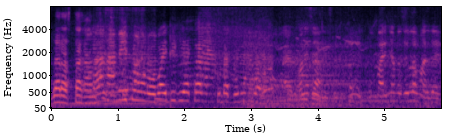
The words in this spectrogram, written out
এবার রাস্তা কাম না না, আমি একটু আমার মোবাইল একটা সেটা করে দিই বাড়ি যাবে চলে মাল যায়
